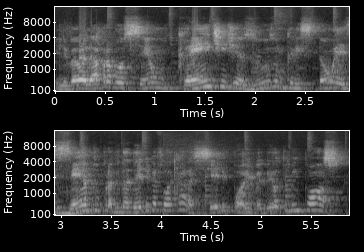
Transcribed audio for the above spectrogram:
Ele vai olhar pra você, um crente em Jesus, um cristão, exemplo pra vida dele, e vai falar, cara, se ele pode beber, eu também posso.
